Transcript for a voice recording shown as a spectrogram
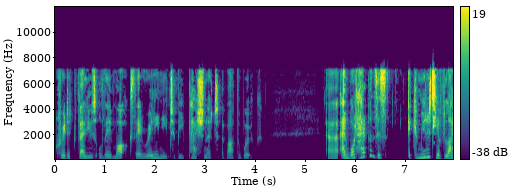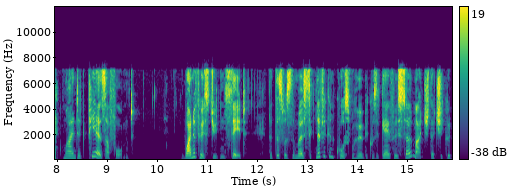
credit values or their marks, they really need to be passionate about the work. Uh, and what happens is a community of like-minded peers are formed. One of her students said that this was the most significant course for her because it gave her so much that she could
